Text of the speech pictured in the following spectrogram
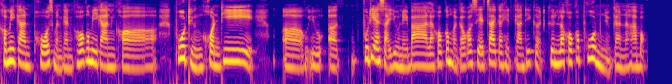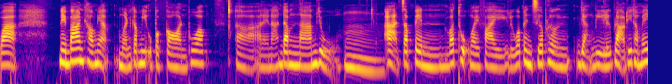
เขามีการโพสต์เหมือนกันเขาก็มีการพูดถึงคนที่อยู่ผู้ที่อาศัยอยู่ในบ้านแล้วเขาก็เหมือนกับก็เสียใจกับเหตุการณ์ที่เกิดขึ้น แล้วเขาก็พูดเหมือนกันนะคะบอกว่าในบ้านเขาเนี่ยเหมือนกับมีอุปกรณ์พวก อะไรนะดำน้ำอยู่อาจจะเป็นวัตถุไวไฟ หรือว่าเป็นเชื้อเพลิงอย่างดีหรือเปล่าที่ทำให้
